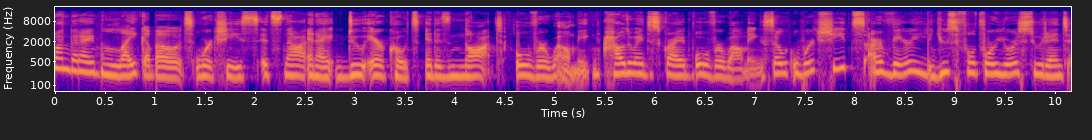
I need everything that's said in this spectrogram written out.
one that I like about worksheets, it's not, and I do air quotes, it is not overwhelming. How do I describe overwhelming? So worksheets are very useful for your student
